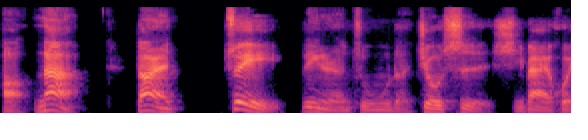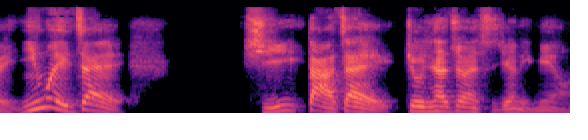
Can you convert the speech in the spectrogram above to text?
好，那当然最令人瞩目的就是习拜会，因为在习大在旧金山这段时间里面啊，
